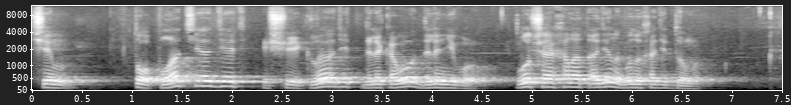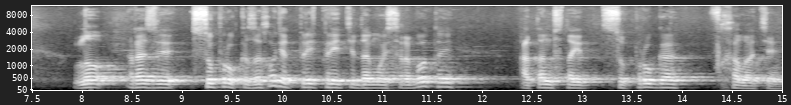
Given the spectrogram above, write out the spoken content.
Чем то платье одеть, еще и гладить. Для кого? Для него. Лучше я халат одену, буду ходить дома. Но разве супруга заходит при, прийти домой с работы, а там стоит супруга в халате?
